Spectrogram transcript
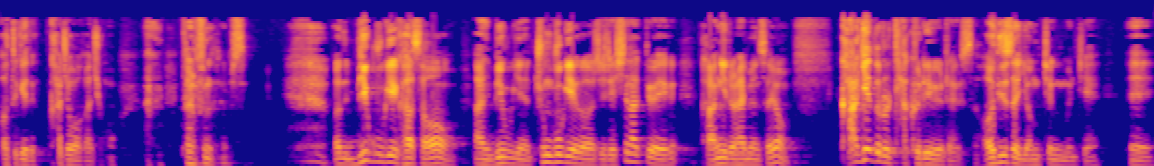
어떻게 가져와 가지고. 미국에 가서, 아니, 아니라 중국에 가서 이제 신학교에 강의를 하면서요, 가게들을 다 그리려 했어. 어디서 영적 문제, 예,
